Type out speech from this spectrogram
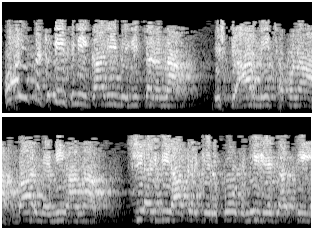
کوئی تکلیف نہیں، گاڑی میں نہیں چڑھنا، اشتہار نہیں چھپنا، اخبار میں نہیں آنا، سی آئی ڈی آ کر کے رپورٹ نہیں لے جاتی۔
